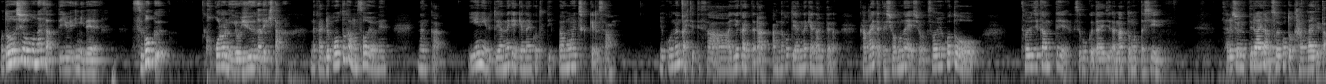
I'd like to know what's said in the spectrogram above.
もうどうしようもなさっていう意味ですごく心に余裕ができた。だから旅行とかもそうよね。なんか家にいるとやんなきゃいけないことっていっぱい思いつくけどさ旅行なんかしててさあ家帰ったらあんなことやんなきゃなみたいな考えたってしょうもないでしょ。そういうことをそういう時間ってすごく大事だなと思ったし最初に言ってる間もそういうことを考えてた。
